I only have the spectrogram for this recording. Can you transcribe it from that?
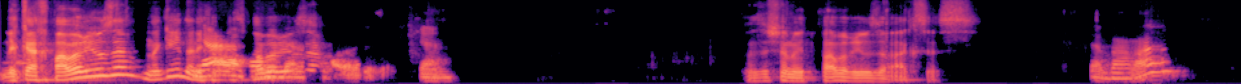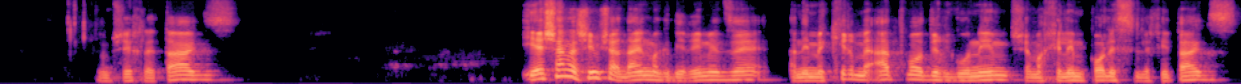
ניקח power user, נגיד? אני אחפש power user? כן. אז יש לנו את power user access. סבבה. נמשיך לטאגס. יש אנשים שעדיין מגדירים את זה, אני מכיר מעט מאוד ארגונים שמכילים פוליסי לפי טאגס,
